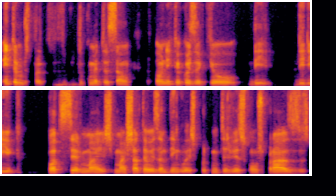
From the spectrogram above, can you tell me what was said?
em termos de, de documentação, a única coisa que eu di, diria que pode ser mais, mais chato é o exame de inglês, porque muitas vezes com os prazos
